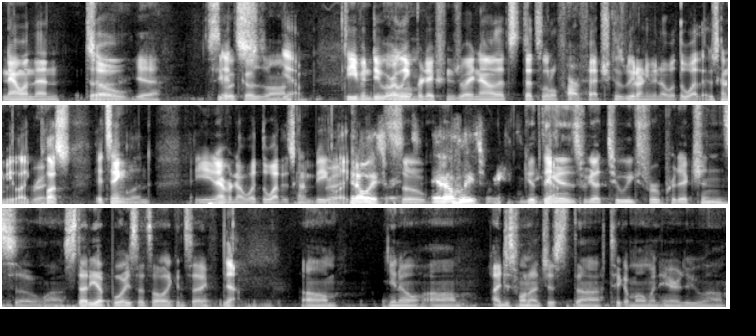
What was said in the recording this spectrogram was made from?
now and then. to, So yeah, see what goes on. Yeah. To even do early Um, predictions right now, that's that's a little far fetched because we don't even know what the weather is going to be like. Right. Plus, it's England; you never know what the weather's going to be Right. like. It always rains. So- it always rains. Good thing Yeah. is we got two weeks for predictions, so uh, study up, boys. That's all I can say. Yeah. You know, um, I just want to just uh, take a moment here to um,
